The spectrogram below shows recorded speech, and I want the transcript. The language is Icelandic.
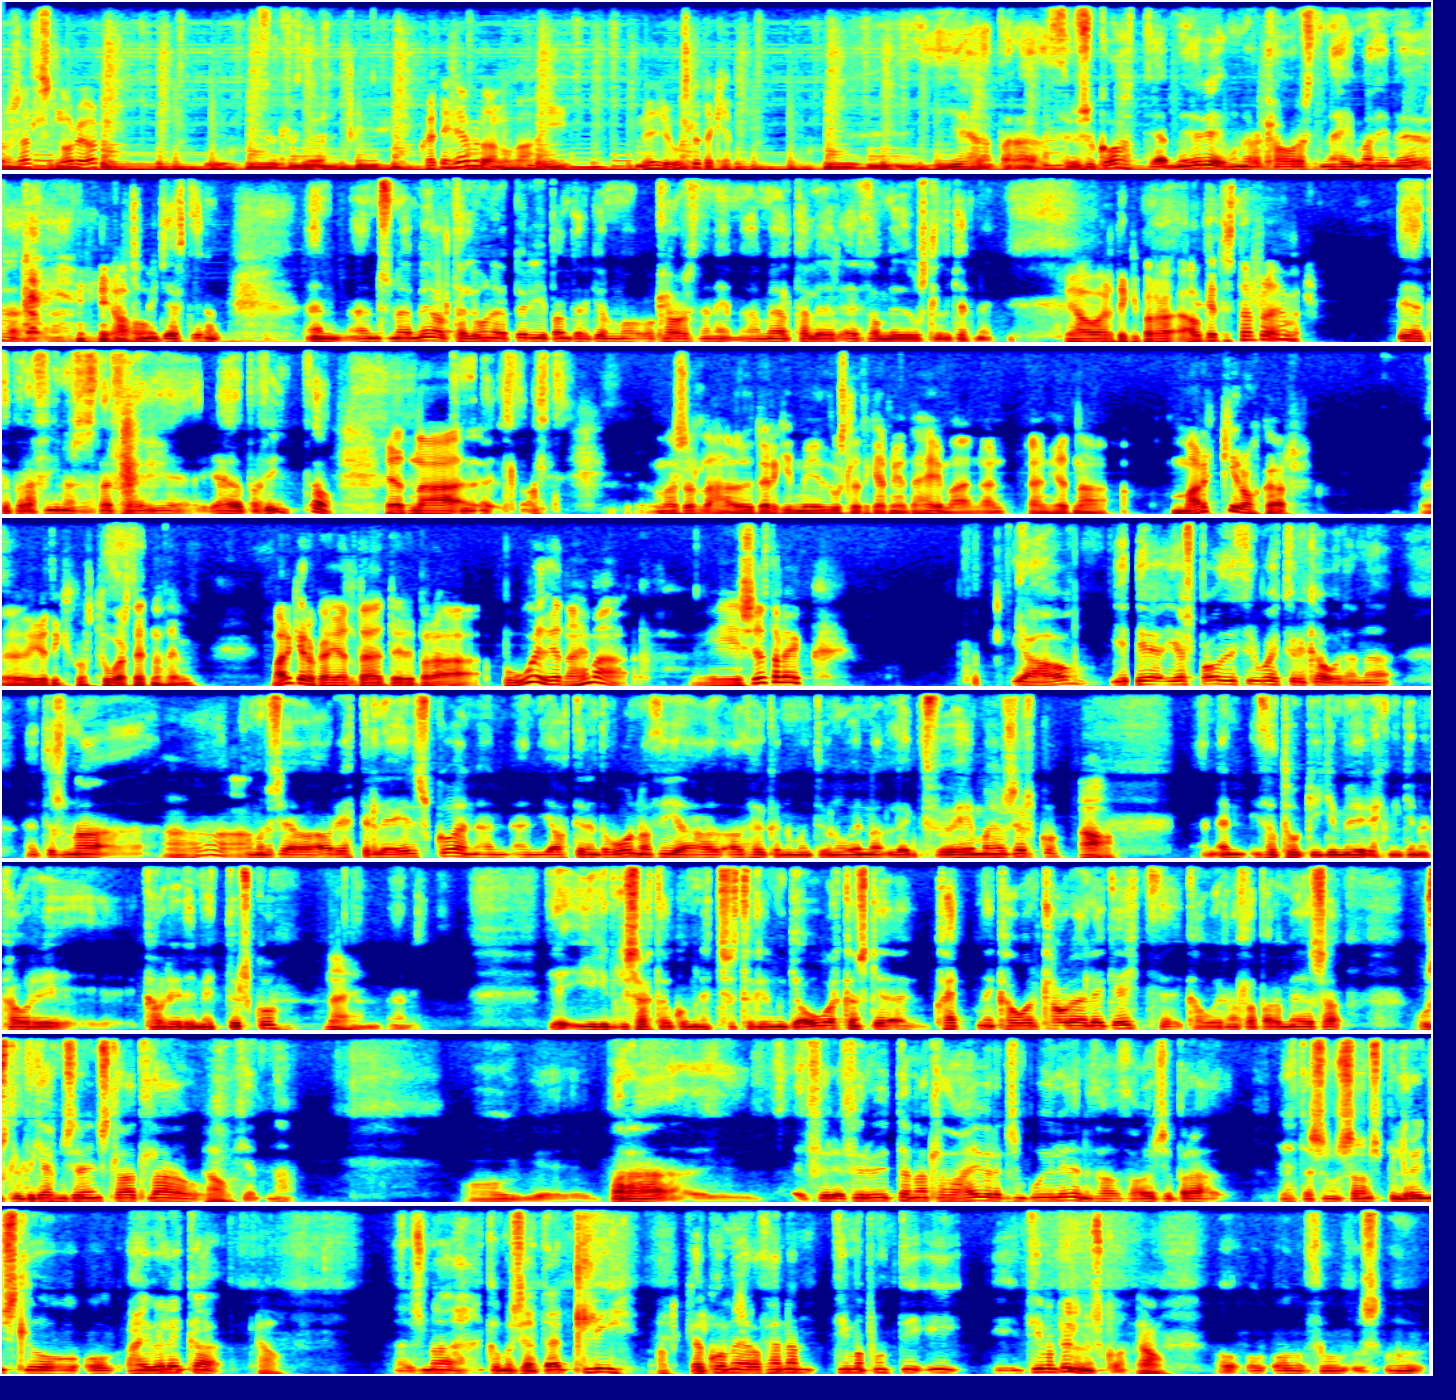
Blessaður og sæl, Snorri Örn. Hvernig hefur það núna í miðri úrslitakefni? Ég hef það bara þrjusu gott, já, miðri, hún er að klárast með heima því miður, það er mikið eftir en, en, svona meðaltali, hún er að byrja í bandaríkjunum og, og klárast þenn heima, það meðaltali er, er þá miður úrslutakefni. já, er þetta ekki bara ágætti starfræðið mér? Þetta er bara fínast að starfæði, ég, ég hef það bara fínt þá, Hérna, allt, allt. maður svolítið að þetta er ekki mið úrslitakefni hérna heima, en, en, en hérna, margir okkar, uh, ég veit ekki hvort þú varst einn af þeim, margir okkar held að þetta er bara búið hérna heima í síðasta leik. Já, ég, ég spáði þrjú eitt fyrir káir, þannig að þetta er svona, Ah, segja, á réttir leið, sko, en, en, en ég átti reynda að vona því að, að haugarnir myndi nú vinna leik tvö heima hjá sér, sko. á, En, en þá tók ég ekki með reikningin að Kári, Kári er þið mittur sko. en ég, get ekki sagt að það komin eitt sérstaklega mikið óvart kannski að hvernig Kári kláraði leik eitt. Kári er náttúrulega bara með þessa úslita keppni sér einslu alla og, Já. hérna og eh, bara eh, fyrir, fyrir utan alla þá hæfileika sem búið í liðinu þá, þá er sér bara þetta svona samspil reynslu og, og hæfileika já, svona, hvað maður að þegar algjörlega. komið er á þennan tímapunkti í, í tímabilinu sko Já, og, þú,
